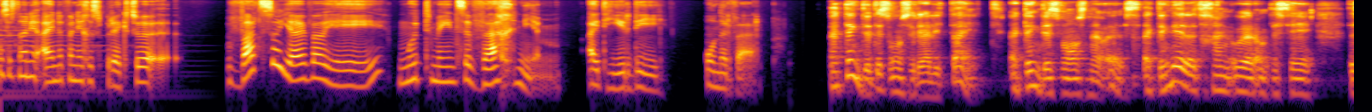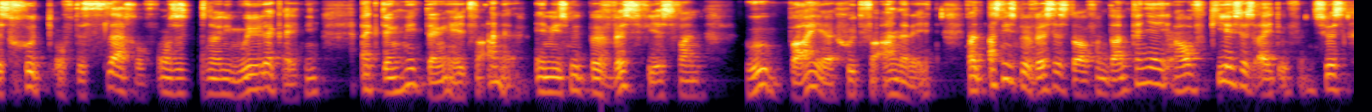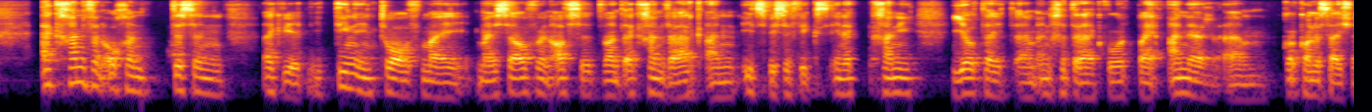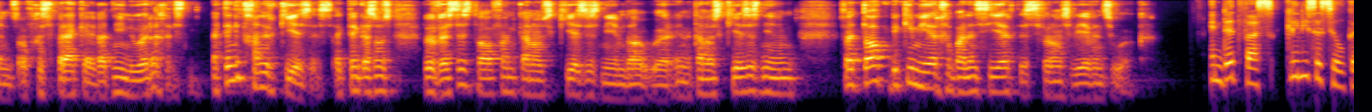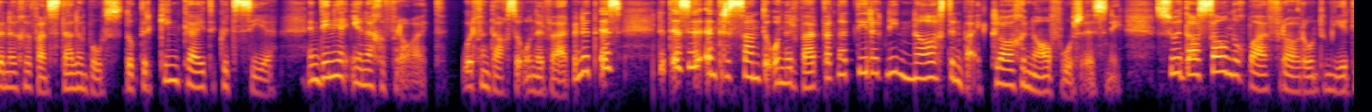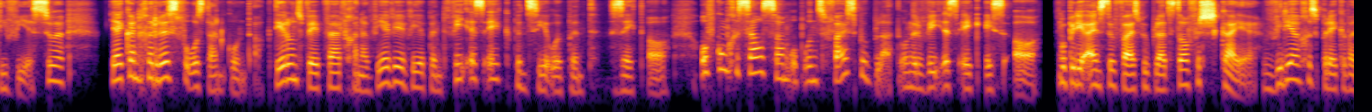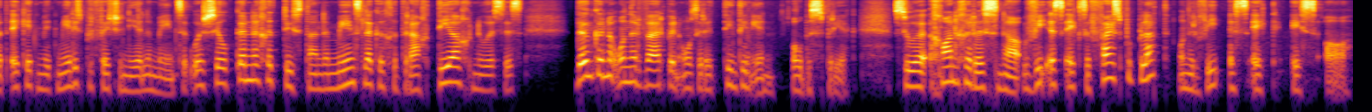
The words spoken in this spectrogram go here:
Ons is nou aan die einde van die gesprek. So wat sou jy wou hê moet mense wegneem uit hierdie onderwerp? Ek dink dit is ons realiteit. Ek dink dis waar ons nou is. Ek dink nie dit gaan oor om te sê dis goed of dis sleg of ons is nou in die moeilikheid nie. Ek dink net dinge het verander en mens moet bewus wees van hoe baie goed verander het. Want as mens bewus is daarvan, dan kan jy half keuses uitoefen. Soos ek gaan vanoggend tussen ek weet nie 10 en 12 my my selfoon afsit want ek gaan werk aan iets spesifieks en ek gaan nie heeltyd um, ingetrek word by ander um conversations of gesprekke wat nie nodig is nie. Ek dink dit gaan oor keuses. Ek dink as ons bewus is daarvan kan ons keuses neem daaroor en kan ons keuses neem wat dalk bietjie meer gebalanseerd is vir ons lewens ook. En dit was kliniese sielkundige van Stellenbosch, Dr. Kinkade Kutse. Indien jy enige vrae het, oor vandag se onderwerp. En dit is dit is 'n interessante onderwerp wat natuurlik nie naaste by klaar navors is nie. So daar sal nog baie vrae rondom hierdie wees. So jy kan gerus vir ons dan kontak. Deur ons webwerf gaan na www.wieisek.co.za of kom gesels saam op ons Facebookblad onder wieiseksa. Op die Insta Facebookblad is daar verskeie video-gesprekke wat ek het met medies professionele mense oor sielkundige toestande, menslike gedrag, diagnoses dink aan 'n onderwerp en ons het dit 10 teen 1 al bespreek. So gaan gerus na wie is ek se Facebookblad onder wie is ek SA.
